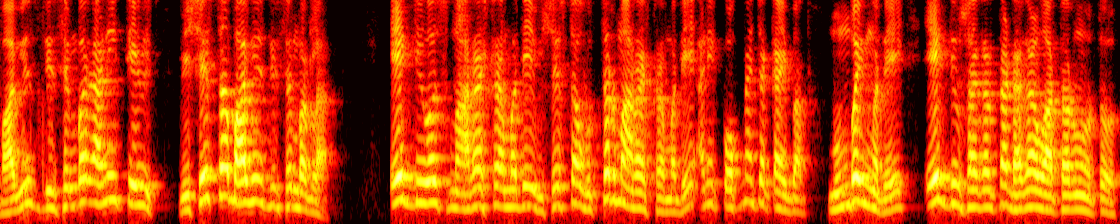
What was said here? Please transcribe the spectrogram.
बावीस डिसेंबर आणि तेवीस विशेषतः बावीस डिसेंबरला. एक दिवस महाराष्ट्रामध्ये विशेषतः उत्तर महाराष्ट्रामध्ये आणि कोकणाच्या काही भाग मुंबईमध्ये एक दिवसाकरता ढगाळ वातावरण होतं.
